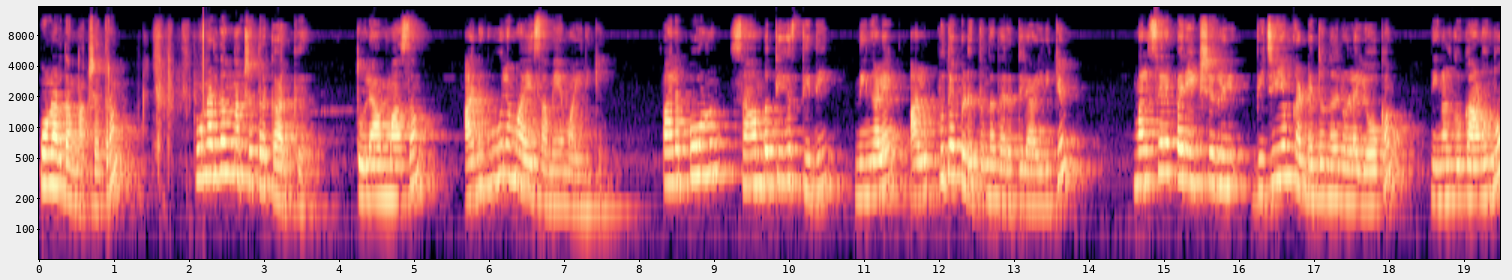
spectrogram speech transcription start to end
പുണർദം നക്ഷത്രം. പുണർദം നക്ഷത്രക്കാർക്ക് തുലാം മാസം അനുകൂലമായ സമയമായിരിക്കും. പലപ്പോഴും സാമ്പത്തിക സ്ഥിതി നിങ്ങളെ അത്ഭുതപ്പെടുത്തുന്ന തരത്തിലായിരിക്കും. മത്സര പരീക്ഷകളിൽ വിജയം കണ്ടെത്തുന്നതിനുള്ള യോഗം നിങ്ങൾക്ക് കാണുന്നു.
